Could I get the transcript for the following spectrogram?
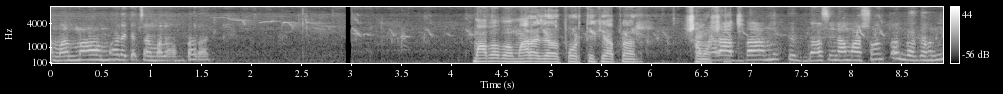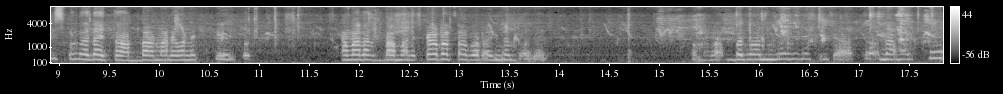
আমার মা মারা গেছে আমার আব্বার আগে। মা বাবা মারা যাওয়ার পর থেকে আপনার সমস্যা। আব্বা মুক্তি আছেন আমার সন্তানরা যখন স্কুলে যাইতো আব্বা আমার অনেক। আমার আব্বা আমার কাবার টাবার দেয় আমার আব্বা যখন মেরে গেছে তখন আমার খুব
